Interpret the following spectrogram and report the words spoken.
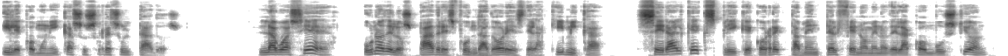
y le comunica sus resultados. Lavoisier, uno de los padres fundadores de la química, será el que explique correctamente el fenómeno de la combustión,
